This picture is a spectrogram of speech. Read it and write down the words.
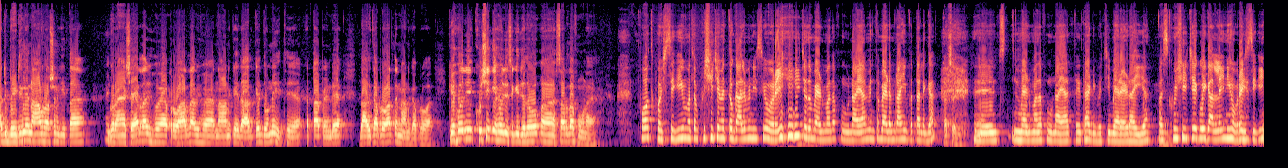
ਅੱਜ ਬੇਟੀ ਨੇ ਨਾਮ ਰੌਸ਼ਨ ਕੀਤਾ ਹੈ। ਗੁਰਾਇਆ ਸ਼ਹਿਰ ਦਾ ਵੀ ਹੋਇਆ ਪਰਿਵਾਰ ਦਾ ਵੀ ਹੋਇਆ ਨਾਨਕੇ ਦਾਦਕੇ ਦੋਨੇ ਇੱਥੇ ਹੈ ਅੱਟਾ ਪਿੰਡ ਹੈ ਦਾਦਕਾ ਪਰਿਵਾਰ ਤੇ ਨਾਨਕਾ ਪਰਿਵਾਰ। ਕਿਹੋ ਜੀ ਖੁਸ਼ੀ ਕਿਹੋ ਜੀ ਸੀਗੀ ਜਦੋਂ ਅਹ, ਸਰ ਦਾ ਫੋਨ ਆਇਆ? ਬਹੁਤ ਖੁਸ਼ ਸੀਗੀ ਮਤਲਬ ਖੁਸ਼ੀ 'ਚ ਮੇਰੇ ਤੋਂ ਗੱਲ ਵੀ ਨਹੀਂ ਸੀ ਹੋ ਰਹੀ। ਜਦੋਂ ਮੈਡਮਾਂ ਦਾ ਫੋਨ ਆਇਆ ਮੈਨੂੰ ਤਾਂ ਮੈਡਮ ਰਾਹੀਂ ਪਤਾ ਲੱਗਾ। ਅੱਛਾ ਜੀ। ਮੈਡਮਾਂ ਦਾ ਫੋਨ ਆਇਆ ਤੇ ਤੁਹਾਡੀ ਬੱਚੀ ਮੈਰਿਡ ਆਈ ਆ। ਬਸ ਖੁਸ਼ੀ 'ਚ ਕੋਈ ਗੱਲ ਹੀ ਨਹੀਂ ਹੋ ਰਹੀ ਸੀਗੀ।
